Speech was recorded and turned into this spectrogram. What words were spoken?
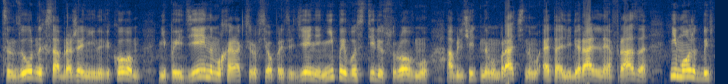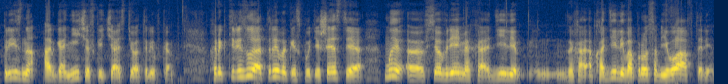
цензурных соображений Новиковым ни по идейному характеру всего произведения, ни по его стилю суровому, обличительному, мрачному. Эта либеральная фраза не может быть признана органической частью отрывка. Характеризуя отрывок из путешествия, мы э, все время ходили, обходили вопрос об его авторе.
